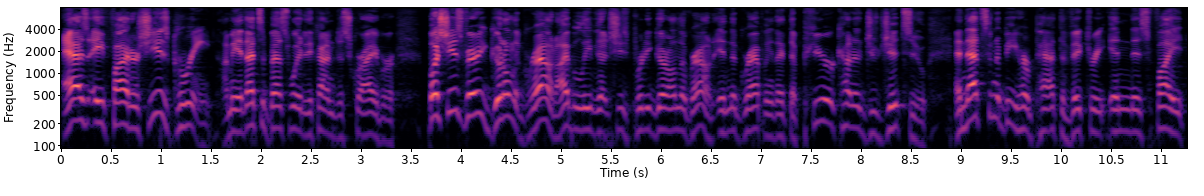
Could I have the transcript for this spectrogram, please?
as a fighter, she is green. I mean, that's the best way to kind of describe her. But she is very good on the ground. I believe that she's pretty good on the ground in the grappling, like the pure kind of jujitsu, and that's going to be her path to victory in this fight.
